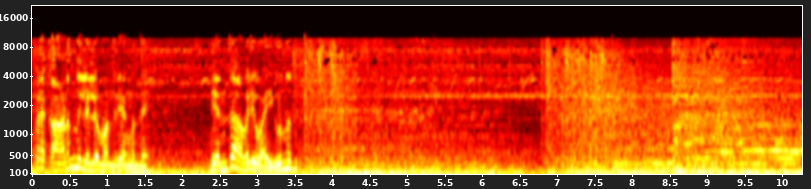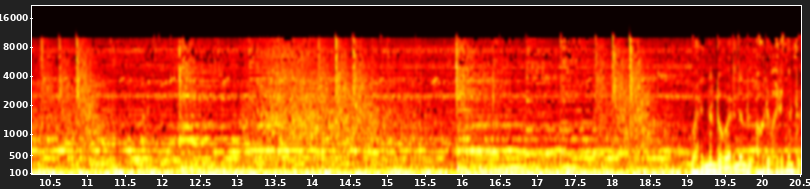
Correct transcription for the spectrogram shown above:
തപ്പനെ കാണുന്നില്ലല്ലോ മന്ത്രി അങ്ങുന്നേ എന്താ അവർ വൈകുന്നത്? വരുന്നുണ്ട് വരുന്നുണ്ട്. അവർ വരുന്നുണ്ട്.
